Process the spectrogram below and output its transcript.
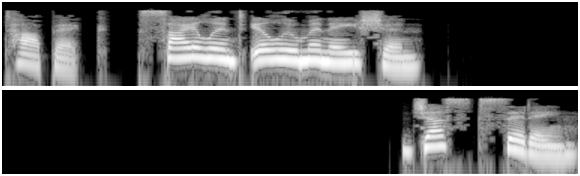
Topic. Silent illumination. Just sitting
